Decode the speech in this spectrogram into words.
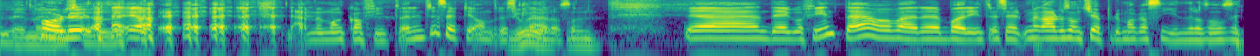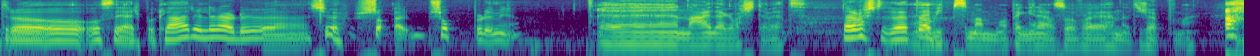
Har du si? ja. Nei, men man kan fint være interessert i andres Jo, klær også. men Det, det går fint, det, å være bare interessert. Men er du sånn, kjøper du magasiner og sånn, sitter og, og, og ser på klær, eller er du, eh, kjøp, shopper du mye? Eh, nei, det er det verste jeg vet. Det er det verste du vet, Jeg ja. vippser mamma penger, jeg, så får jeg henne til å kjøpe for meg. Ah,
